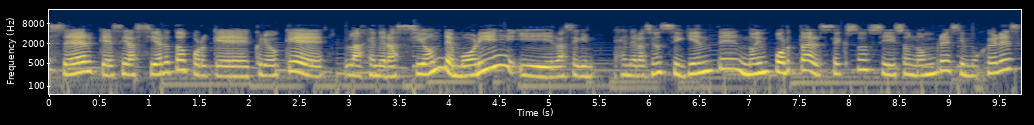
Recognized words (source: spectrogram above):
ser que sea cierto porque creo que la generación de Mori y la generación siguiente, no importa el sexo, si son hombres y mujeres,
